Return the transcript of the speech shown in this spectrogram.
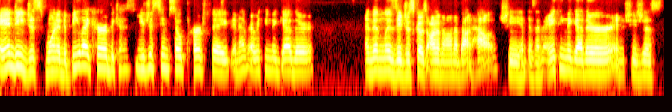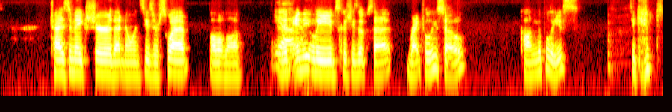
Andy just wanted to be like her because you just seem so perfect and have everything together. And then Lizzie just goes on and on about how she doesn't have anything together and she just tries to make sure that no one sees her sweat, blah, blah, blah. And Yeah. then Andy leaves because she's upset, rightfully so, calling the police to get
